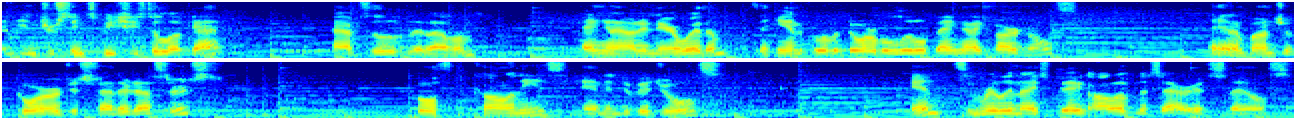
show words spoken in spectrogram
an interesting species to look at. Absolutely love them. Hanging out in here with them. It's a handful of adorable little Banggai cardinals. And a bunch of gorgeous feather dusters. Both colonies and individuals. And some really nice big olive Nassarius snails.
